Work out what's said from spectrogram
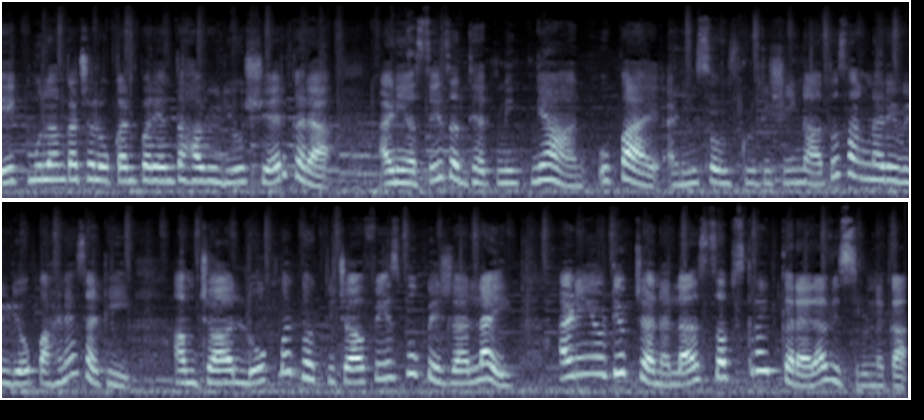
एक मुलांकाच्या लोकांपर्यंत हा व्हिडिओ शेअर करा. आणि असेच आध्यात्मिक ज्ञान उपाय आणि संस्कृतीशी नातं सांगणारे व्हिडिओ पाहण्यासाठी आमच्या लोकमत भक्तीच्या फेसबुक पेजला लाईक आणि यूट्यूब चॅनलला सबस्क्राईब करायला विसरू नका.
